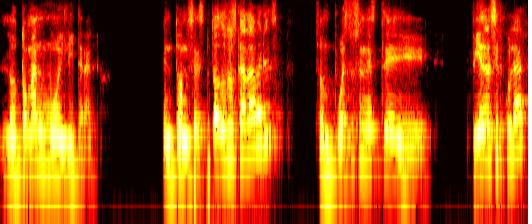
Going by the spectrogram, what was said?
lo toman muy literal. Entonces, todos los cadáveres son puestos en este piedra circular,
